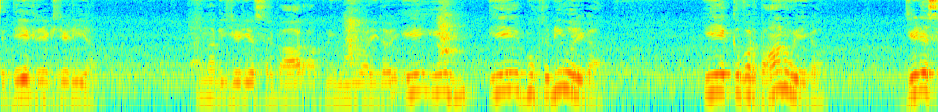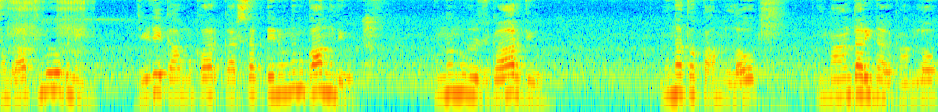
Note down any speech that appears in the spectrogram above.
ਤੇ ਦੇਖ ਰੇਖ ਜਿਹੜੀ ਆ, ਉਹਨਾਂ ਦੀ ਜਿਹੜੀ ਆ ਸਰਕਾਰ ਆਪਣੀ ਜ਼ਿੰਮੇਵਾਰੀ ਲਵੇ ਇਹ ਇਹ ਇਹ ਮੁਫਤ ਨਹੀਂ ਹੋਏਗਾ। ਇਹ ਇੱਕ ਵਰਦਾਨ ਹੋਏਗਾ। ਜਿਹੜੇ ਸਮਰੱਥ ਲੋਕ ਨੇ ਜਿਹੜੇ ਕੰਮਕਾਰ ਕਰ ਸਕਦੇ ਨੇ, ਉਹਨਾਂ ਨੂੰ ਕੰਮ ਦਿਓ। ਉਹਨਾਂ ਨੂੰ ਰੋਜ਼ਗਾਰ ਦਿਓ। ਉਹਨਾਂ ਤੋਂ ਕੰਮ ਲਓ। ਇਮਾਨਦਾਰੀ ਨਾਲ ਕੰਮ ਲਓ।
